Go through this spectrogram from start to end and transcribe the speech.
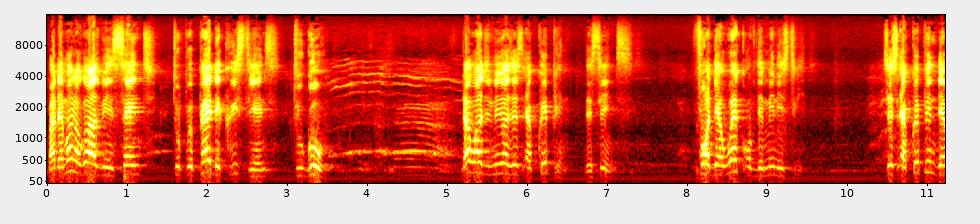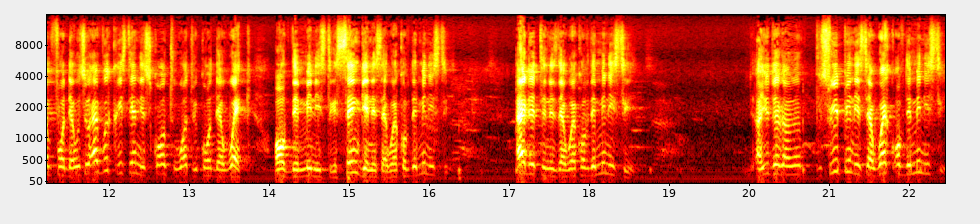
But the man of God has been sent to prepare the Christians to go. That's what the minister says, equipping the saints for the work of the ministry. Says equipping them for the work. so every Christian is called to what we call the work of the ministry. Singing is the work of the ministry. Editing is the work of the ministry. Are you? Sweeping is a work of the ministry.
